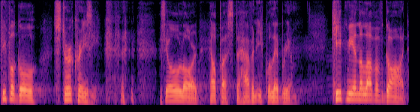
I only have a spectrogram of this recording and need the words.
People go stir crazy. they say, oh Lord, help us to have an equilibrium. Keep me in the love of God.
